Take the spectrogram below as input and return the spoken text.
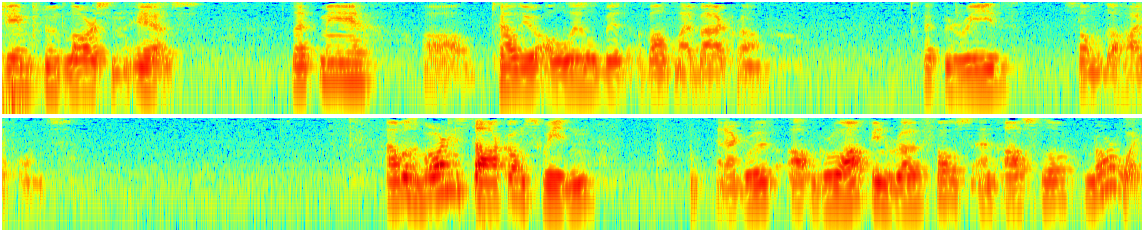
Jim Knut Larsson is. Let me uh, tell you a little bit about my background. Let me read some of the high points. I was born in Stockholm, Sweden, and I grew, uh, grew up in Raufoss and Oslo, Norway.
